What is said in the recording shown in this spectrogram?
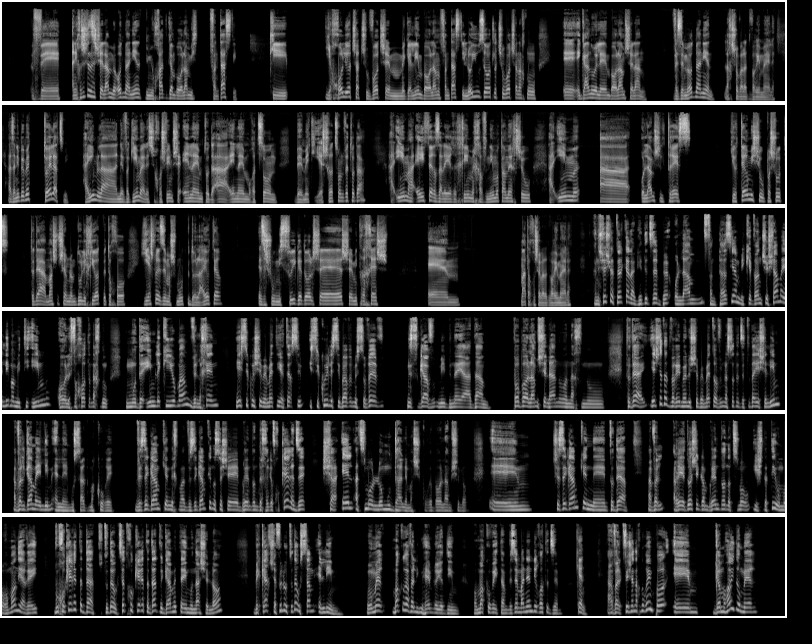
ואני חושב שזו שאלה מאוד מעניינת, במיוחד גם בעולם פנטסטי. כי יכול להיות שהתשובות שהם מגלים בעולם הפנטסטי לא יהיו זהות לתשובות שאנחנו אה, הגענו אליהם בעולם שלנו. וזה מאוד מעניין לחשוב על הדברים האלה. אז אני באמת תוהה לעצמי, האם לנבגים האלה שחושבים שאין להם תודעה, אין להם רצון, באמת יש רצון ותודעה? האם האיית'רס על הירחים מכוונים אותם איכשהו? האם העולם של טרס יותר משהוא פשוט אתה יודע, משהו שהם למדו לחיות בתוכו, יש לו איזה משמעות גדולה יותר? איזשהו ניסוי גדול ש... שמתרחש? אמ... מה אתה חושב על הדברים האלה? אני חושב שיותר קל להגיד את זה בעולם פנטזיה מכיוון ששם אלים אמיתיים או לפחות אנחנו מודעים לקיומם ולכן יש סיכוי שבאמת יהיה יותר סיכוי לסיבה ומסובב נשגב מבני האדם. פה בעולם שלנו אנחנו אתה יודע יש את הדברים האלו שבאמת אוהבים לעשות את זה אתה יודע יש אלים אבל גם האלים אין להם מושג מה קורה וזה גם כן נחמד וזה גם כן נושא שברנדון דרך אגב חוקר את זה שהאל עצמו לא מודע למה שקורה בעולם שלו. אמ, שזה גם כן אה, אתה יודע אבל הרי ידוע שגם ברנדון עצמו הוא איש דתי הוא מורמוני הרי והוא חוקר את הדת אתה יודע הוא קצת חוקר את הדת וגם את האמונה שלו בכך שאפילו אתה יודע הוא שם אלים הוא אומר מה קורה אבל אם הם לא יודעים או מה קורה איתם וזה מעניין לראות את זה. כן. אבל כפי שאנחנו רואים פה אמ, גם הויד אומר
